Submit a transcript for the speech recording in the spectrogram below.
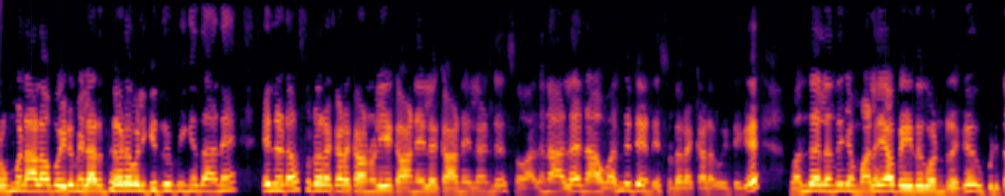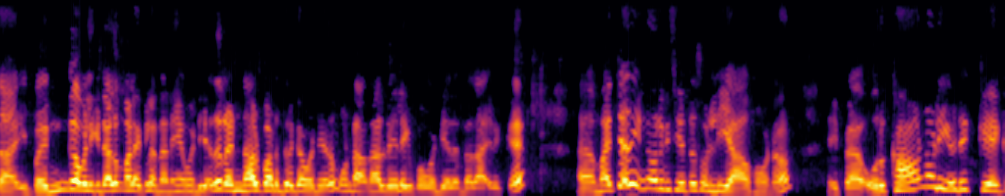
ரொம்ப நாளாக போயிடும். எல்லாரும் தேட வலிக்கிட்டு இருப்பீங்க தானே? என்னடா சுடரக்கடை காணொலியை காணையில் காணையிலண்டு ஸோ அதனால் நான் வந்துட்டேன் சுடரக்கடை வீட்டுக்கு. வந்ததுலேருந்து இங்கே மழையாக பெய்து கொண்டிருக்கு. இப்படி தான் இப்போ எங்கே வலிக்கிட்டாலும் மழைக்குள்ளே நனைய வேண்டியது. ரெண்டு நாள் படுத்திருக்க வேண்டியது. மூணாவது நாள் வேலைக்கு போக வேண்டியதுன்றதாக இருக்குது மற்றது இன்னொரு விஷயத்த சொல்லி ஆகணும். இப்போ ஒரு காணொளி எடுக்க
